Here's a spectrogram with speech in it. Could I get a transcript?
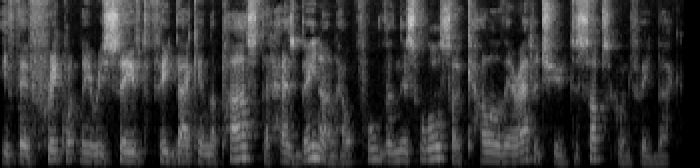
If they've frequently received feedback in the past that has been unhelpful, then this will also colour their attitude to subsequent feedback.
